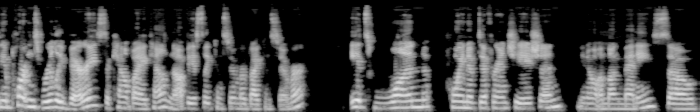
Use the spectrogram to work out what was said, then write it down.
the importance really varies account by account and obviously consumer by consumer. It's one point of differentiation, you know, among many. So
